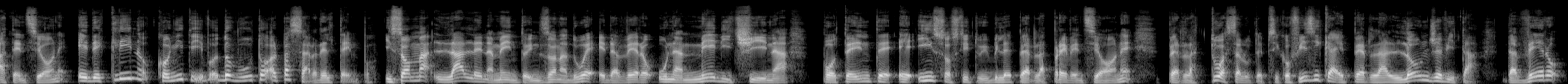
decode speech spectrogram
attenzione e declino cognitivo dovuto al passare del tempo. Insomma, l'allenamento in zona 2 è davvero una medicina potente e insostituibile per la prevenzione, per la tua salute psicofisica e per la longevità. Davvero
